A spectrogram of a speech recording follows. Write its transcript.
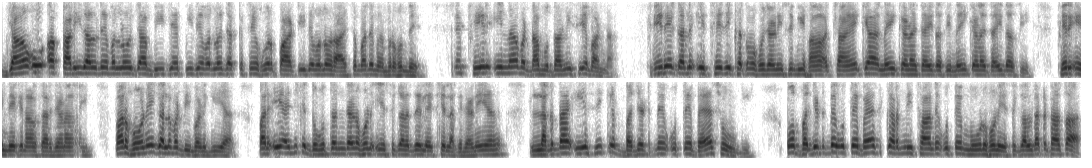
ਜਾਂ ਉਹ ਅਕਾਲੀ ਦਲ ਦੇ ਵੱਲੋਂ ਜਾਂ ਬੀਜੇਪੀ ਦੇ ਵੱਲੋਂ ਜਾਂ ਕਿਸੇ ਹੋਰ ਪਾਰਟੀ ਦੇ ਵੱਲੋਂ ਰਾਜ ਸਭਾ ਦੇ ਮੈਂਬਰ ਹੁੰਦੇ ਤੇ ਫਿਰ ਇੰਨਾ ਵੱਡਾ ਮੁੱਦਾ ਨਹੀਂ ਸੀ ਇਹ ਬਣਨਾ। ਫਿਰ ਇਹ ਗੱਲ ਇੱਥੇ ਦੀ ਖਤਮ ਹੋ ਜਾਣੀ ਸੀ ਵੀ ਹਾਂ ਅੱਛਾ ਐ ਕਿਆ ਨਹੀਂ ਕਹਿਣਾ ਚਾਹੀਦਾ ਸੀ, ਨਹੀਂ ਕਹਿਣਾ ਚਾਹੀਦਾ ਸੀ। ਫਿਰ ਇੰਨੇ ਕੁ ਨਾਲ ਸਰ ਜਾਣਾ ਸੀ। ਪਰ ਹੁਣ ਇਹ ਗੱਲ ਵੱਡੀ ਬਣ ਗਈ ਆ। ਪਰ ਇਹ ਹੈ ਜੀ ਕਿ ਦੋ ਤਿੰਨ ਦਿਨ ਹੁਣ ਇਸ ਗੱਲ ਦੇ ਲੇਖੇ ਲੱਗ ਜਾਣੇ ਆ। ਲੱਗਦਾ ਇਹ ਸੀ ਕਿ ਬਜਟ ਦੇ ਉੱਤੇ ਬਹਿਸ ਹੋਊਗੀ। ਉਹ ਬਜਟ ਦੇ ਉੱਤੇ ਬਹਿਸ ਕਰਨ ਦੀ ਥਾਂ ਦੇ ਉੱਤੇ ਮੂਡ ਹੁਣ ਇਸ ਗੱਲ ਦਾ ਘਟਾਤਾ।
